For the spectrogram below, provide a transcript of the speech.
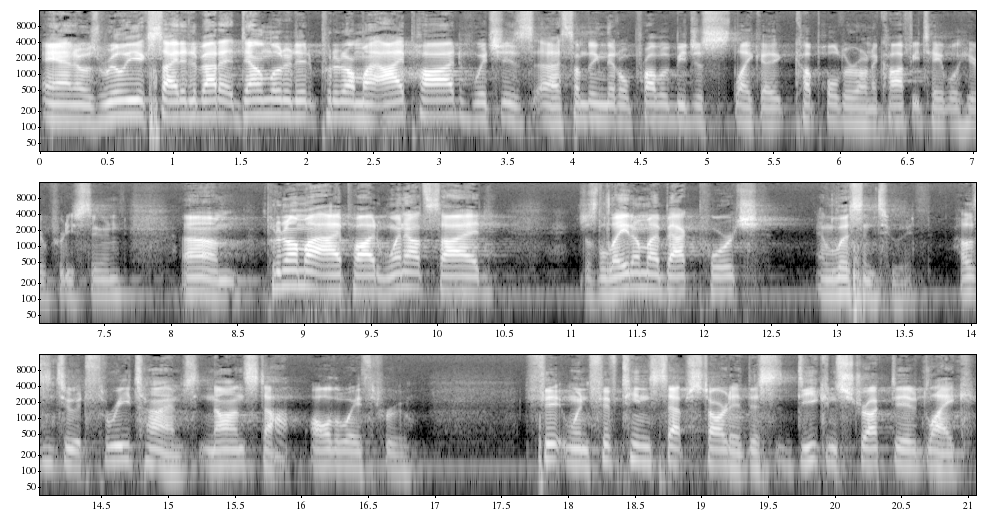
and I was really excited about it. Downloaded it, put it on my iPod, which is uh, something that'll probably be just like a cup holder on a coffee table here pretty soon. Um, put it on my iPod, went outside, just laid on my back porch, and listened to it. I listened to it three times, nonstop, all the way through. When 15 Steps started, this deconstructed, like,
